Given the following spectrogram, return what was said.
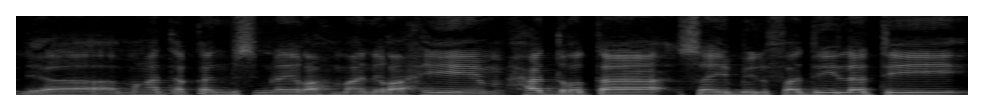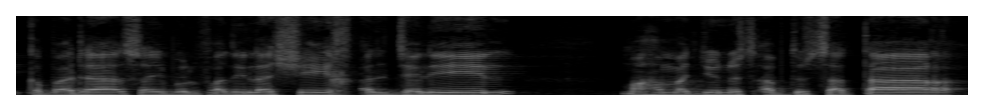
Dia mengatakan bismillahirrahmanirrahim hadrata sahibil fadilati kepada sahibul fadilah Syekh Al-Jalil Muhammad Yunus Abdul Sattar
